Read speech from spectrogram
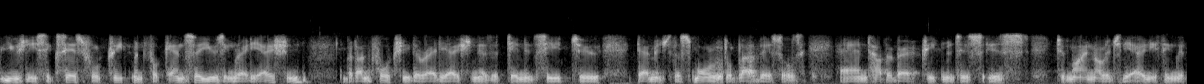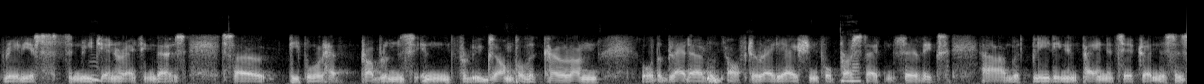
usually successful treatment for cancer using radiation, but unfortunately the radiation has a tendency to damage the small little blood vessels, and hyperbaric treatment is, is, to my knowledge, the only thing that really assists in regenerating those. So people will have problems in, for example, the colon or the bladder after radiation for prostate and cervix um, with bleeding and pain, etc. And this is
